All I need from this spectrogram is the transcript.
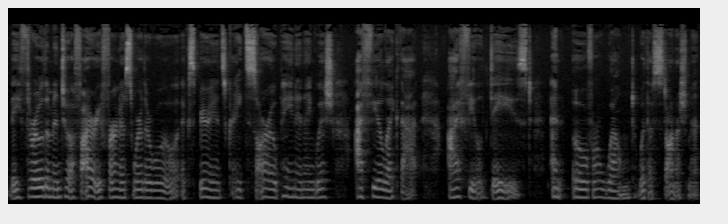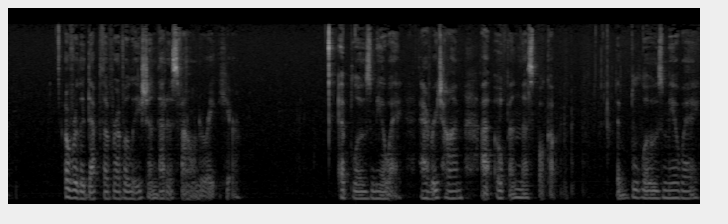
they throw them into a fiery furnace where they will experience great sorrow, pain, and anguish. I feel like that. I feel dazed and overwhelmed with astonishment over the depth of revelation that is found right here. It blows me away every time I open this book up. It blows me away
